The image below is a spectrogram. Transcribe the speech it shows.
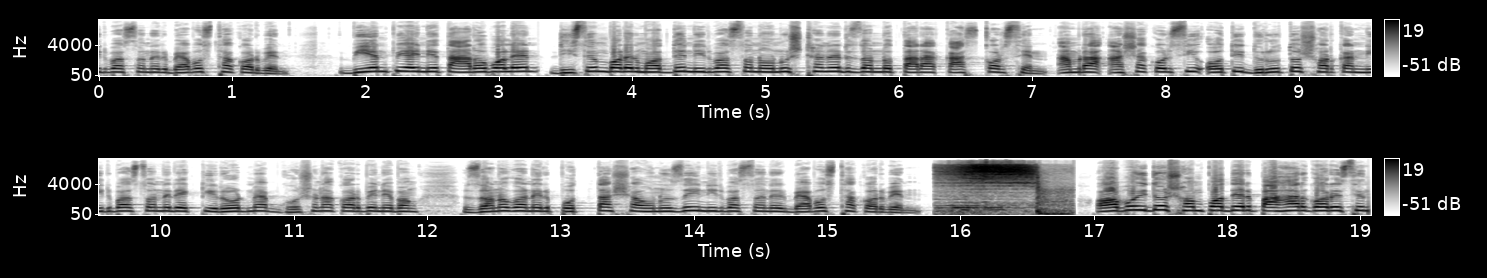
নির্বাচনের ব্যবস্থা করবেন। বিএনপিআই নেতা আরও বলেন, ডিসেম্বরের মধ্যে নির্বাচন অনুষ্ঠানের জন্য তারা কাজ করছেন। আমরা আশা করছি অতি দ্রুত সরকার নির্বাচনের একটি রোডম্যাপ ঘোষণা করবেন এবং জনগণের প্রত্যাশা অনুযায়ী নির্বাচনের ব্যবস্থা করবেন। অবৈধ সম্পদের পাহাড় গড়েছেন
